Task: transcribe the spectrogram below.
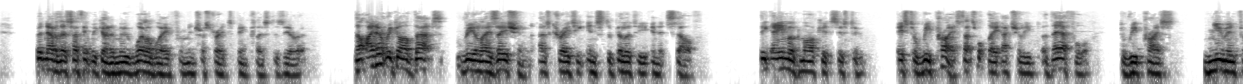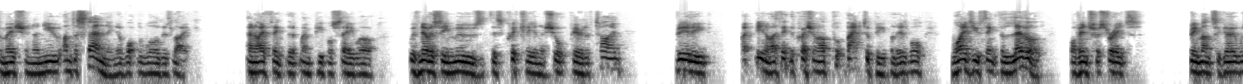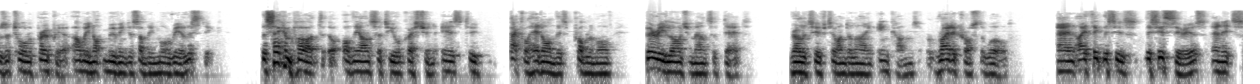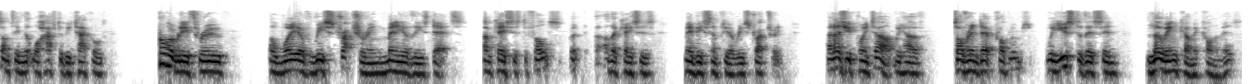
But nevertheless, I think we're going to move well away from interest rates being close to zero. Now, I don't regard that realization as creating instability in itself. The aim of markets is to is to reprice. That's what they actually are there for, to reprice new information, a new understanding of what the world is like. And I think that when people say, well, we've never seen moves this quickly in a short period of time. Really, you know, I think the question I'll put back to people is, well, why do you think the level of interest rates three months ago was at all appropriate? Are we not moving to something more realistic? The second part of the answer to your question is to tackle head on this problem of very large amounts of debt relative to underlying incomes right across the world. And I think this is this is serious, and it's something that will have to be tackled probably through a way of restructuring many of these debts. Some cases defaults, but other cases maybe simply a restructuring. And as you point out, we have sovereign debt problems. We're used to this in low income economies,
